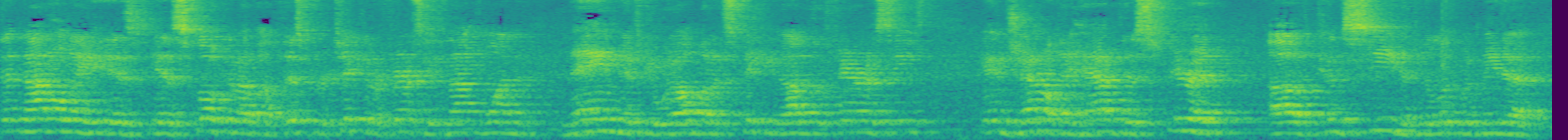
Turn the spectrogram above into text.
that not only is, is spoken of of this particular Pharisee, is not one named, if you will, but it's speaking of the Pharisees in general. They have this spirit of conceit. If you look with me to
